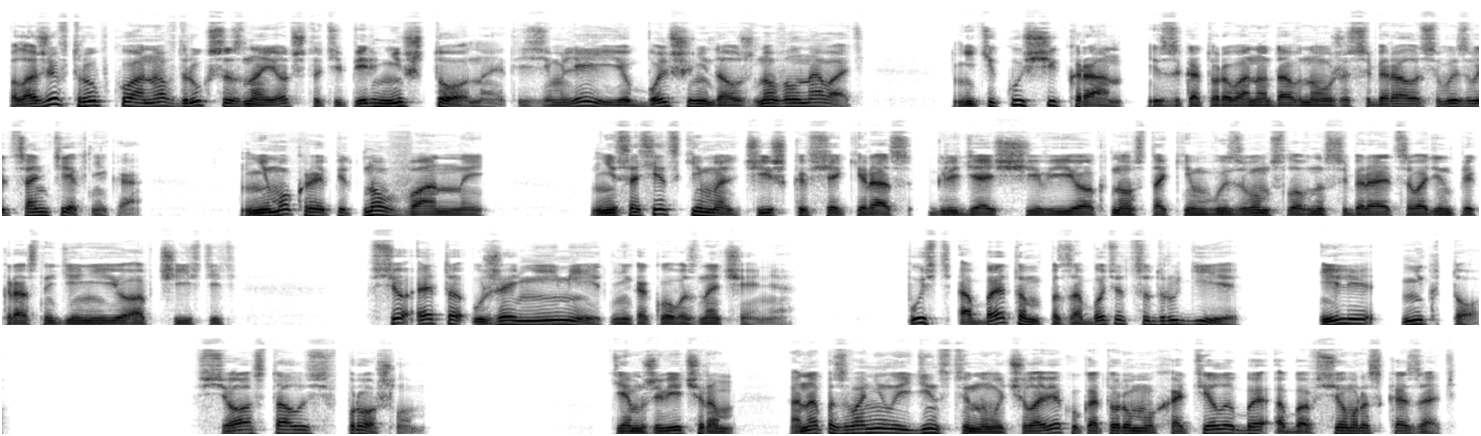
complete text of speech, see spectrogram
Положив трубку, она вдруг сознает, что теперь ничто на этой земле ее больше не должно волновать. Ни текущий кран, из-за которого она давно уже собиралась вызвать сантехника, ни мокрое пятно в ванной, ни соседский мальчишка, всякий раз глядящий в ее окно с таким вызовом, словно собирается в один прекрасный день ее обчистить. Все это уже не имеет никакого значения. Пусть об этом позаботятся другие или никто. Все осталось в прошлом. Тем же вечером она позвонила единственному человеку, которому хотела бы обо всем рассказать.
